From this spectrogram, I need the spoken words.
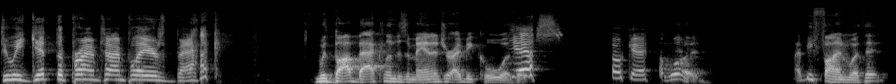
Do we get the primetime players back? With Bob Backlund as a manager, I'd be cool with it. Yes. Okay. I would. I'd be fine with it.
